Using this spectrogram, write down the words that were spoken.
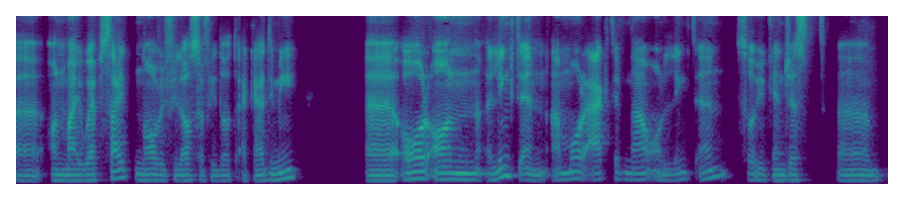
uh, on my website novelphilosophy.academy uh, or on LinkedIn. I'm more active now on LinkedIn, so you can just um,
